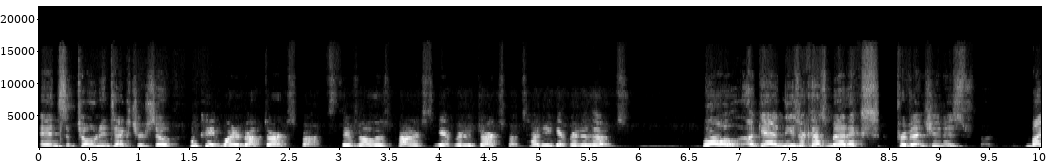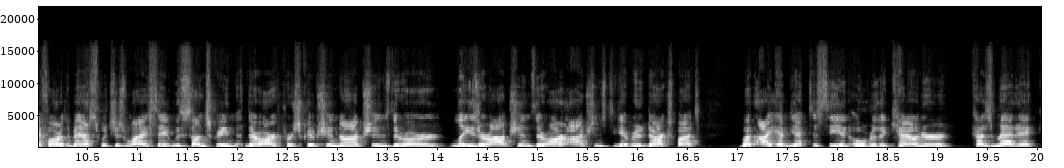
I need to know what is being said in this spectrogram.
and some tone and texture. So Okay. What about dark spots? There's all those products to get rid of dark spots. How do you get rid of those? Well, again, these are cosmetics. Prevention is by far the best, which is why I say with sunscreen, there are prescription options, there are laser options, there are options to get rid of dark spots. But I have yet to see an over the counter cosmetic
